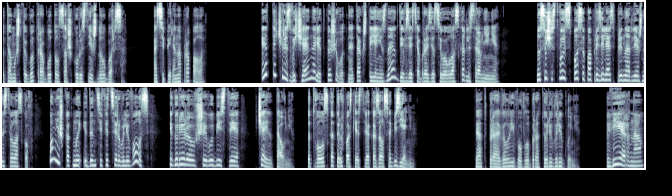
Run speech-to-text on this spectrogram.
«Потому что год работал со шкурой снежного барса, а теперь она пропала». «Это чрезвычайно редкое животное, так что я не знаю, где взять образец его волоска для сравнения. Но существует способ определять принадлежность волосков. Помнишь, как мы идентифицировали волос, фигурировавший в убийстве в Чайна-тауне? Тот волос, который впоследствии оказался обезьянем?» Ты отправила его в лабораторию в Орегоне. Верно.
